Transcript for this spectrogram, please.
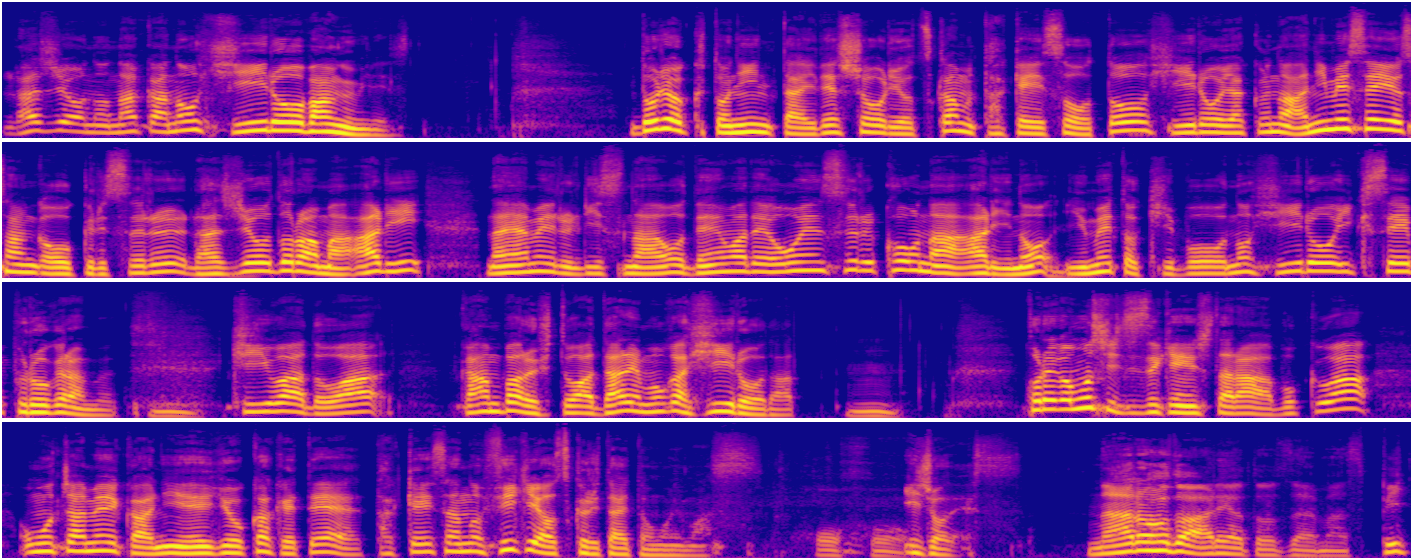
ラジオの中のヒーロー番組です努力と忍耐で勝利をつかむ武井壮とヒーロー役のアニメ声優さんがお送りするラジオドラマあり悩めるリスナーを電話で応援するコーナーありの夢と希望のヒーロー育成プログラム。キーワードは頑張る人は誰もがヒーローだ。うん。これがもし実現したら僕はおもちゃメーカーに営業をかけて武井さんのフィギュアを作りたいと思います。ほうほう。以上です。なるほどありがとうございます。ぴっ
